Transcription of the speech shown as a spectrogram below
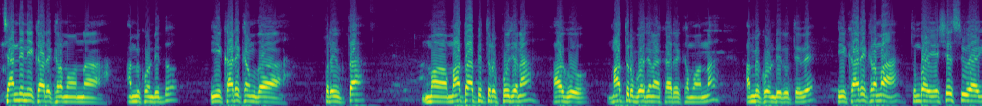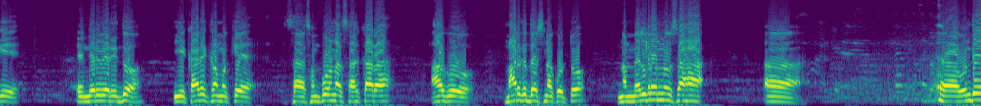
ಚಾಂದಿನಿ ಕಾರ್ಯಕ್ರಮವನ್ನು ಹಮ್ಮಿಕೊಂಡಿದ್ದು. ಈ ಕಾರ್ಯಕ್ರಮದ ಪ್ರಯುಕ್ತ ಮ ಮಾತಾಪಿತೃ ಪೂಜನ ಹಾಗೂ ಮಾತೃ ಭೋಜನ ಕಾರ್ಯಕ್ರಮವನ್ನು ಹಮ್ಮಿಕೊಂಡಿರುತ್ತೇವೆ. ಈ ಕಾರ್ಯಕ್ರಮ ತುಂಬ ಯಶಸ್ವಿಯಾಗಿ ನೆರವೇರಿದ್ದು, ಈ ಕಾರ್ಯಕ್ರಮಕ್ಕೆ ಸಂಪೂರ್ಣ ಸಹಕಾರ ಹಾಗೂ ಮಾರ್ಗದರ್ಶನ ಕೊಟ್ಟು ನಮ್ಮೆಲ್ಲರನ್ನೂ ಸಹ ಒಂದೇ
